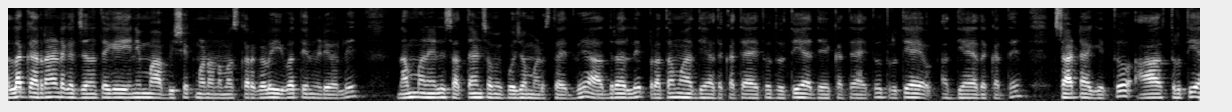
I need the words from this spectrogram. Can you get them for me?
ಎಲ್ಲ ಕರ್ನಾಟಕ ಜನತೆಗೆ ನಿಮ್ಮ ಅಭಿಷೇಕ್ ಮಾಡೋ ನಮಸ್ಕಾರಗಳು. ಇವತ್ತಿನ ವಿಡಿಯೋಲಿ ನಮ್ಮ ಮನೆಯಲ್ಲಿ ಸತ್ಯನಾರಾಯಣ ಸ್ವಾಮಿ ಪೂಜೆ ಮಾಡಿಸ್ತಾ ಇದ್ವಿ. ಅದರಲ್ಲಿ ಪ್ರಥಮ ಅಧ್ಯಾಯದ ಕಥೆ ಆಯಿತು, ದ್ವಿತೀಯ ಅಧ್ಯಾಯ ಕತೆ ಆಯಿತು, ತೃತೀಯ ಅಧ್ಯಾಯದ ಕತೆ ಸ್ಟಾರ್ಟ್ ಆಗಿತ್ತು. ಆ ತೃತೀಯ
